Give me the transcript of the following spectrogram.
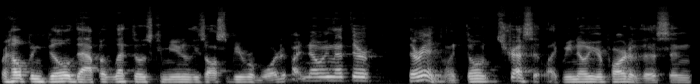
we're helping build that, but let those communities also be rewarded by knowing that they're they're in. Like, don't stress it. Like, we know you're part of this, and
